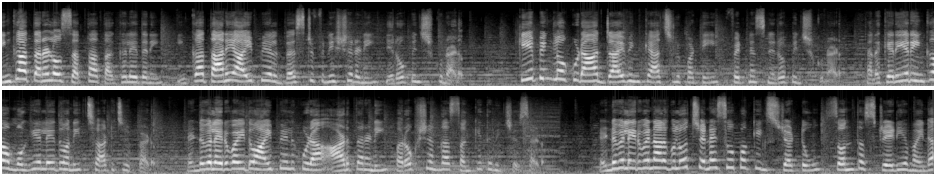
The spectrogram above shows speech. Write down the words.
ఇంకా తనలో సత్తా తగ్గలేదని ఇంకా తానే ఐపీఎల్ బెస్ట్ ఫినిషర్ అని నిరూపించుకున్నాడు. కీపింగ్లో కూడా డైవింగ్ క్యాచ్లు పట్టి ఫిట్నెస్ నిరూపించుకున్నాడు. తన కెరియర్ ఇంకా ముగియలేదు అని చాటి చెప్పాడు. రెండు వేల ఇరవై ఐదు ఐపీఎల్ కూడా ఆడతానని పరోక్షంగా సంకేతం ఇచ్చేశాడు. రెండు వేల ఇరవై నాలుగులో చెన్నై సూపర్ కింగ్స్ జట్టు సొంత స్టేడియం అయిన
